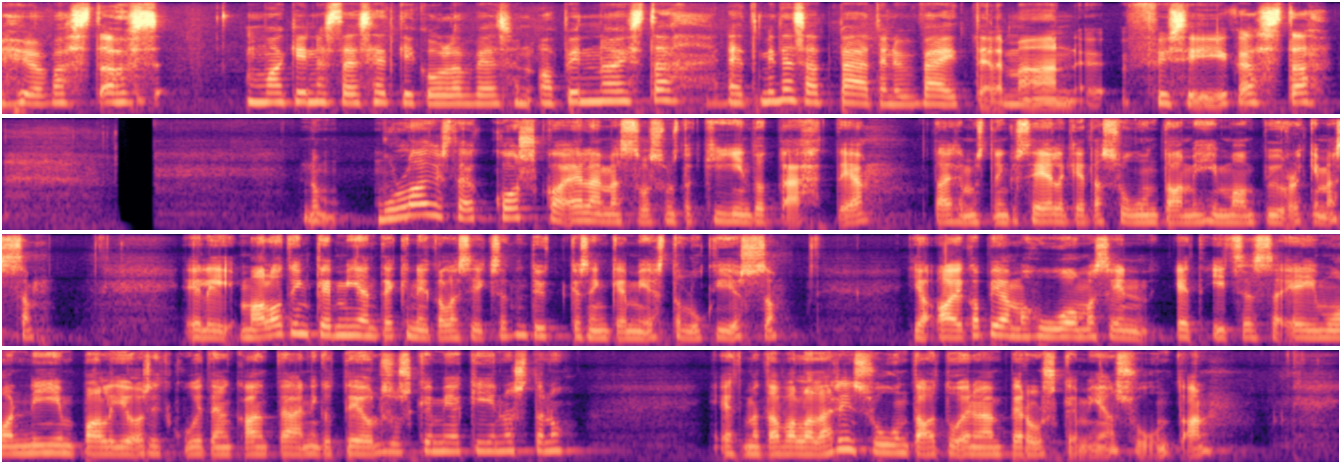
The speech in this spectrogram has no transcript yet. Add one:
Hyvä vastaus. Mua kiinnostaisi hetki kuulla vielä sun opinnoista, että miten sä oot päätynyt väittelemään fysiikasta? No mulla oikeastaan ei ole koskaan elämässä ollut semmoista kiintotähteä tai semmoista niin selkeää suuntaa, mihin mä oon pyrkimässä. Eli mä aloitin kemian tekniikalla siksi, että tykkäsin kemiasta lukiossa – ja aika pian mä huomasin, että itse asiassa ei mua niin paljon sit kuitenkaan tämä niin teollisuuskemia kiinnostanut. Että mä tavallaan lähdin suuntautumaan enemmän peruskemian suuntaan.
